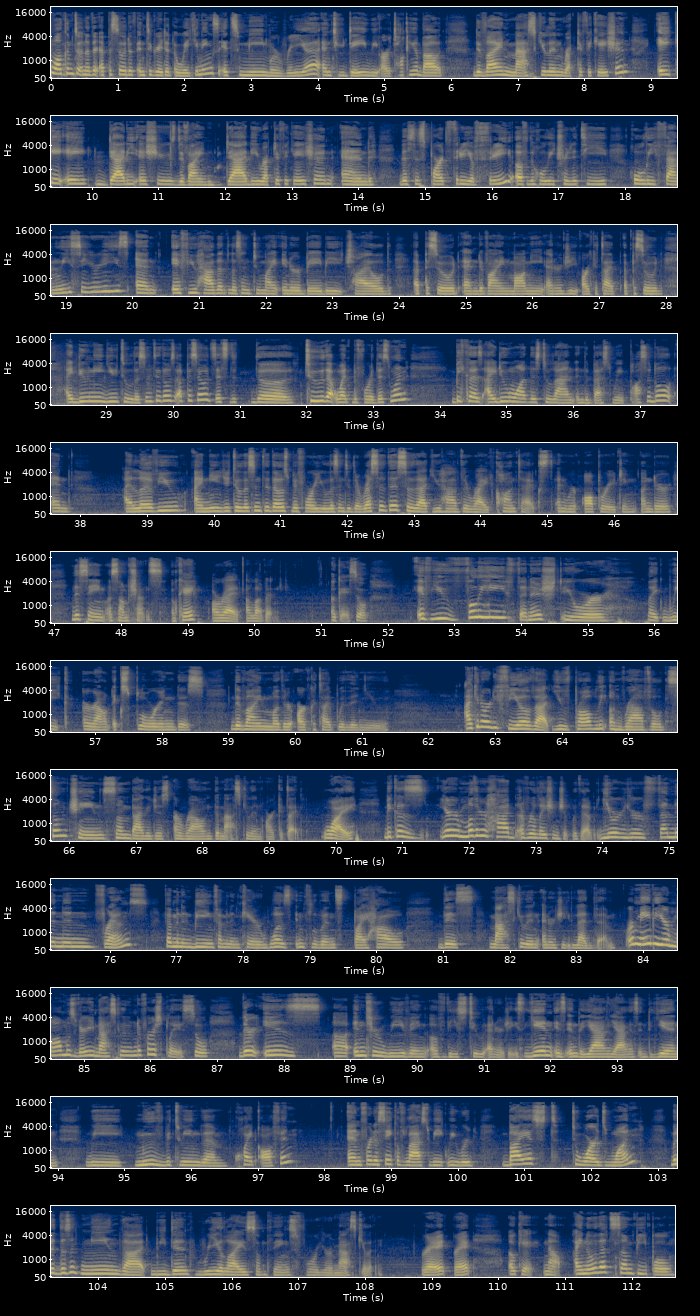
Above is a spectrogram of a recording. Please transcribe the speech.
and welcome to another episode of Integrated Awakenings. It's me, Maria, and today we are talking about divine masculine rectification, aka daddy issues, divine daddy rectification, and this is part three of three of the Holy Trinity Holy Family series. And if you haven't listened to my inner baby child episode and divine mommy energy archetype episode, I do need you to listen to those episodes. It's the, the two that went before this one because I do want this to land in the best way possible. And I love you. I need you to listen to those before you listen to the rest of this so that you have the right context and we're operating under the same assumptions. Okay? All right. I love it. Okay, so if you've fully finished your like week around exploring this divine mother archetype within you, I can already feel that you've probably unraveled some chains, some baggages around the masculine archetype. Why? Because your mother had a relationship with them. Your your feminine friends, feminine being, feminine care was influenced by how this masculine energy led them. Or maybe your mom was very masculine in the first place. So there is uh, interweaving of these two energies. Yin is in the yang, yang is in the yin. We move between them quite often. And for the sake of last week, we were biased towards one, but it doesn't mean that we didn't realize some things for your masculine. Right? Right? Okay, now I know that some people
